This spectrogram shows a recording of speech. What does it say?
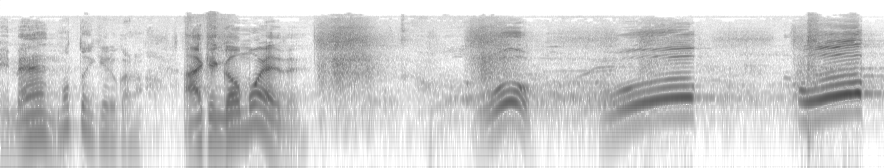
Amen. もっといけるかな I can go more of it. Whoa. Whoa. Whoa.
